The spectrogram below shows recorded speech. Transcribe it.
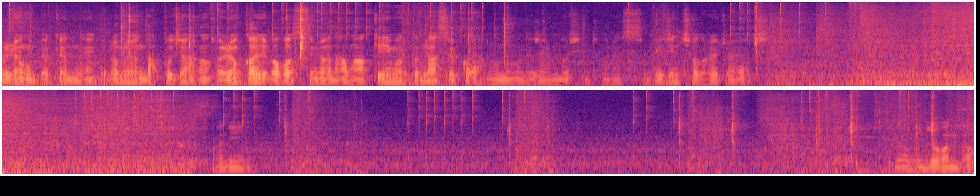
전령은 뺏겼네. 이러면 나쁘지 않아. 전령까지 먹었으면 아마 게임은 끝났을 거야. 노노 내 잘못임 잘했음. 삐진 척을 해줘야지. 아니. 먼저 간다.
